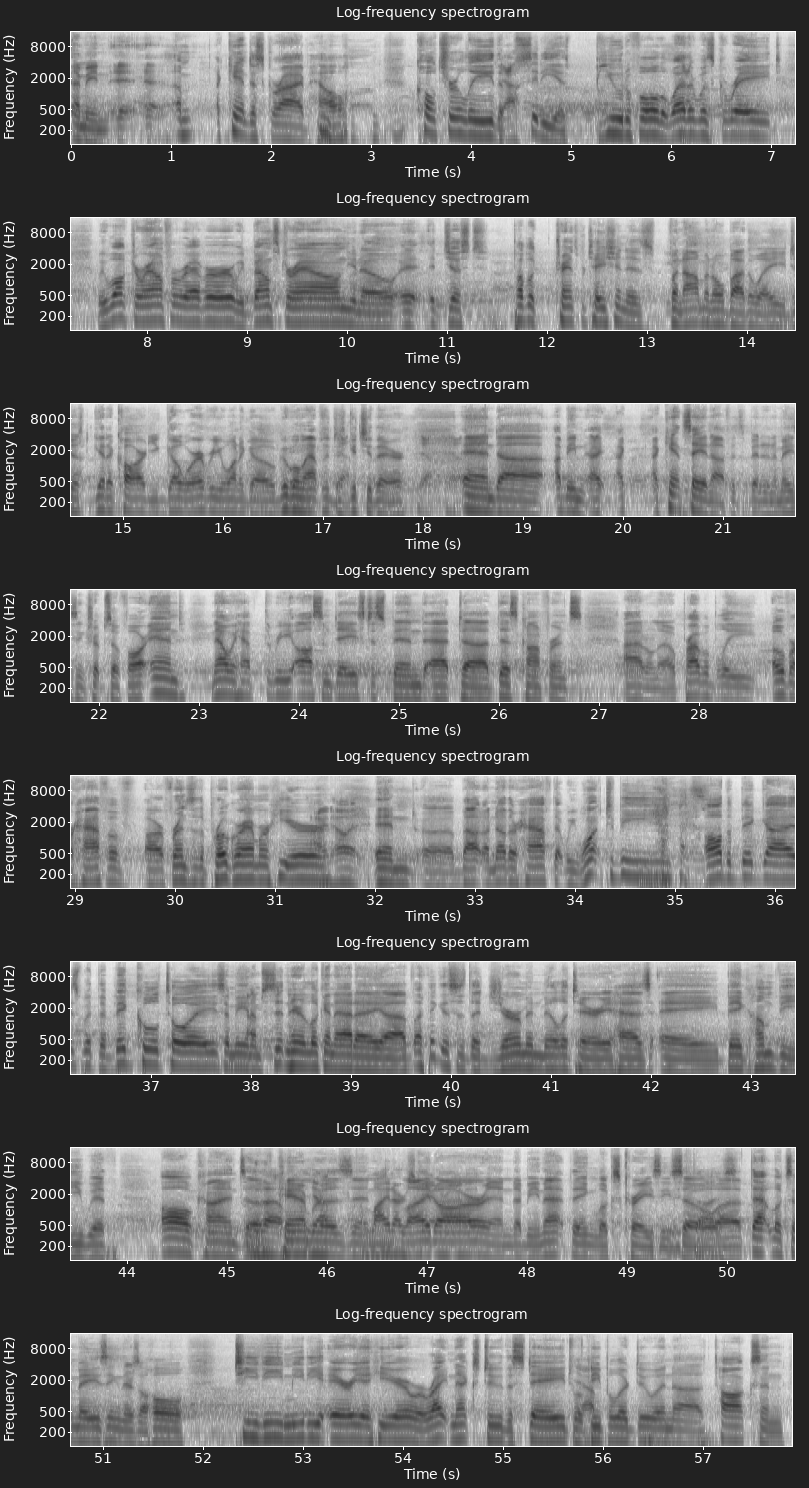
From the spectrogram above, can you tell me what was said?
I mean, it, um, I can't describe how culturally the Yeah. city is beautiful. The weather was great. We walked around forever. We bounced around. You know, it, it just public transportation is phenomenal. By the way, you just get a card, you go wherever you want to go. Google Maps will just Yeah. get you there. Yeah, yeah. And uh, I mean, I, I I can't say enough. It's been an amazing trip so far, and now we have three awesome days to spend at uh, this conference. I don't know, probably over half of our friends of the program are here. I know it. And uh, about another half that we want to be. All the big guys with the big cool toys. I mean, I'm sitting here looking at a. Uh, I think this is the German military has a big Humvee with all kinds of The- cameras yeah, and LiDAR lidar, and I mean that thing looks crazy. So uh, that looks amazing. There's a whole TV media area here. We're right next to the stage where Yep. people are doing uh, talks, and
